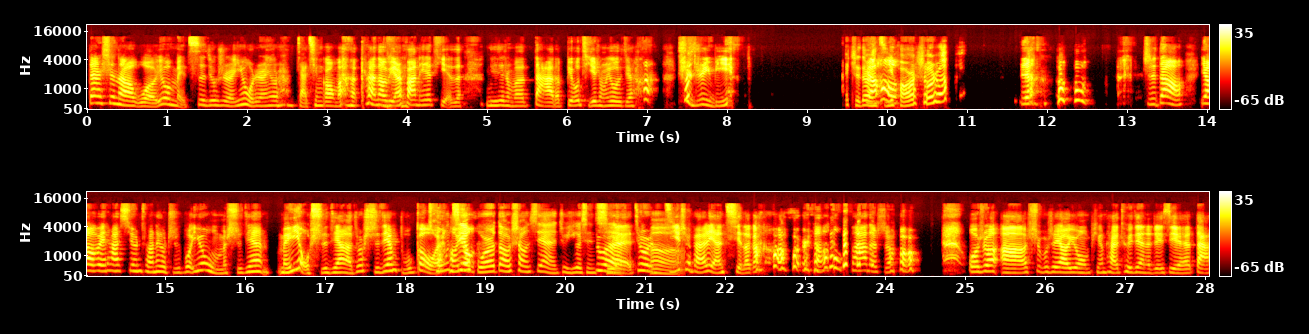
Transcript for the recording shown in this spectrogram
但是呢，我又每次就是因为我这人又是假清高嘛，看到别人发那些帖子，那些什么大的标题什么，又觉得 嗤之以鼻。这段好好说说。然后，直到要为他宣传那个直播，因为我们时间没有时间了，就是时间不够，从接活到上线就一个星期。对，就是急赤白脸起了个号，然后发的时候。我说啊，是不是要用平台推荐的这些大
